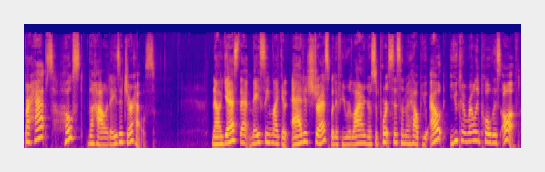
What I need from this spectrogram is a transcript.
Perhaps host the holidays at your house. Now, yes, that may seem like an added stress, but if you rely on your support system to help you out, you can really pull this off.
